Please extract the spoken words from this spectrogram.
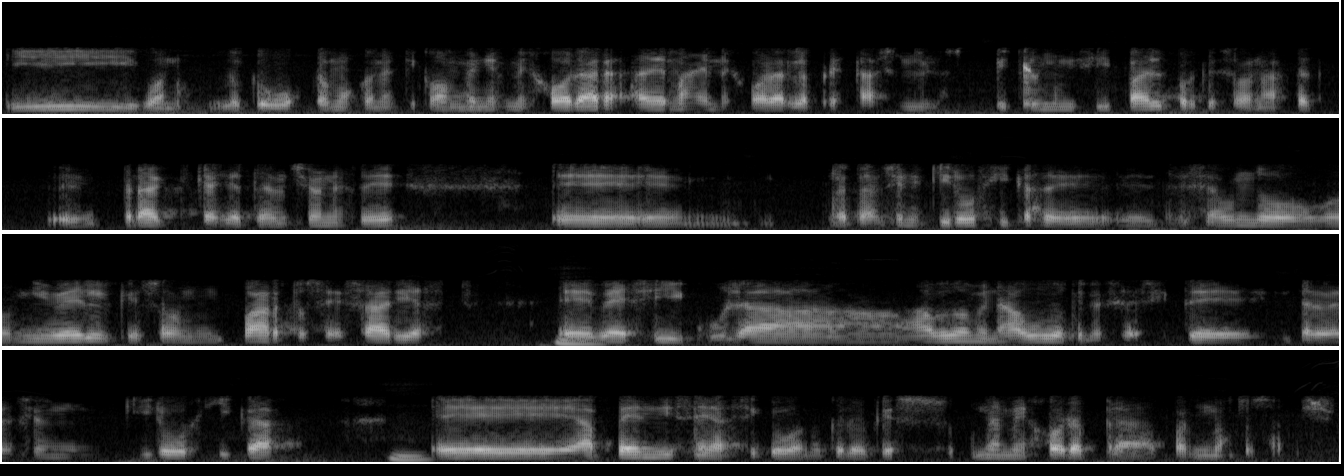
y bueno, lo que buscamos con este convenio es mejorar, además de mejorar la prestación del hospital municipal, porque se van a hacer eh, prácticas y atenciones de eh, atenciones quirúrgicas de, segundo nivel, que son partos, cesáreas, eh, vesícula, abdomen agudo que necesite intervención quirúrgica, eh, apéndice, así que bueno, creo que es una mejora para, para nuestro servicio.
